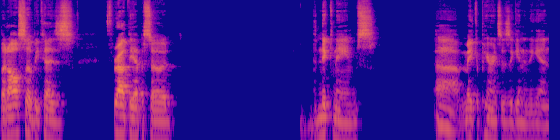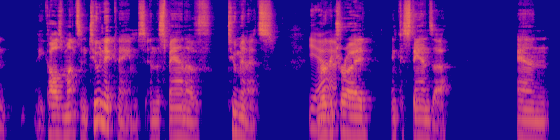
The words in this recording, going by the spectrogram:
but also because throughout the episode the nicknames uh make appearances again and again he calls munson two nicknames in the span of two minutes Yeah. Murgatroyd and Costanza. And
